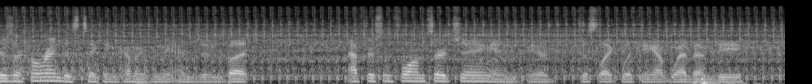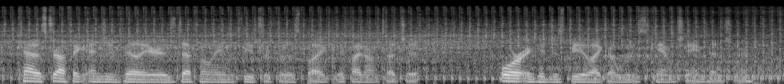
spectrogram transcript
There's a horrendous ticking coming from the engine, but after some forum searching and you know just like looking up WebMD, catastrophic engine failure is definitely in the future for this bike if I don't touch it. Or it could just be like a loose cam chain tensioner.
